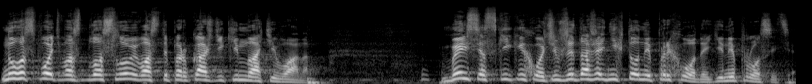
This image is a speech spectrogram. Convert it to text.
Ну, Господь вас благословив, вас тепер в кожній кімнаті Івана. Мийся скільки хочеш, вже навіть ніхто не приходить і не проситься.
